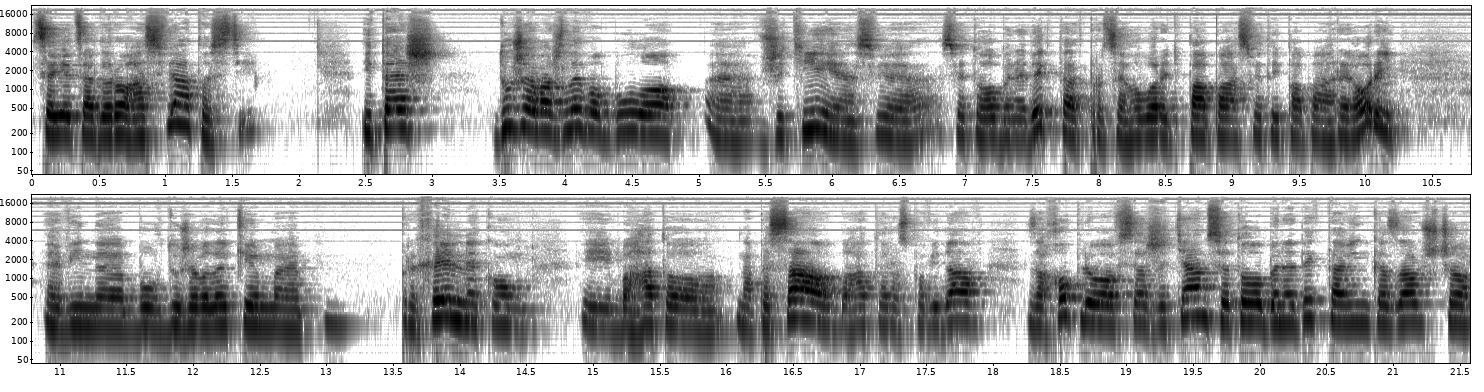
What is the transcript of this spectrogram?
це є ця дорога святості. І теж дуже важливо було е, в житті святого Бенедикта, про це говорить папа, святий папа Григорій. Е, Він був дуже великим прихильником і багато написав, багато розповідав, захоплювався життям святого Бенедикта. Він казав, що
